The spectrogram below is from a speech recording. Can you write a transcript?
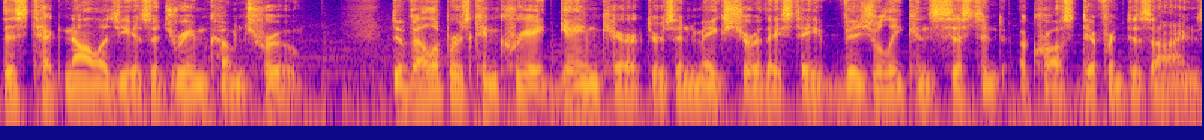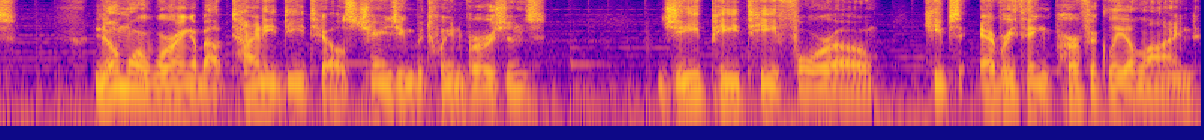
this technology is a dream come true. Developers can create game characters and make sure they stay visually consistent across different designs. No more worrying about tiny details changing between versions. GPT-4o keeps everything perfectly aligned,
